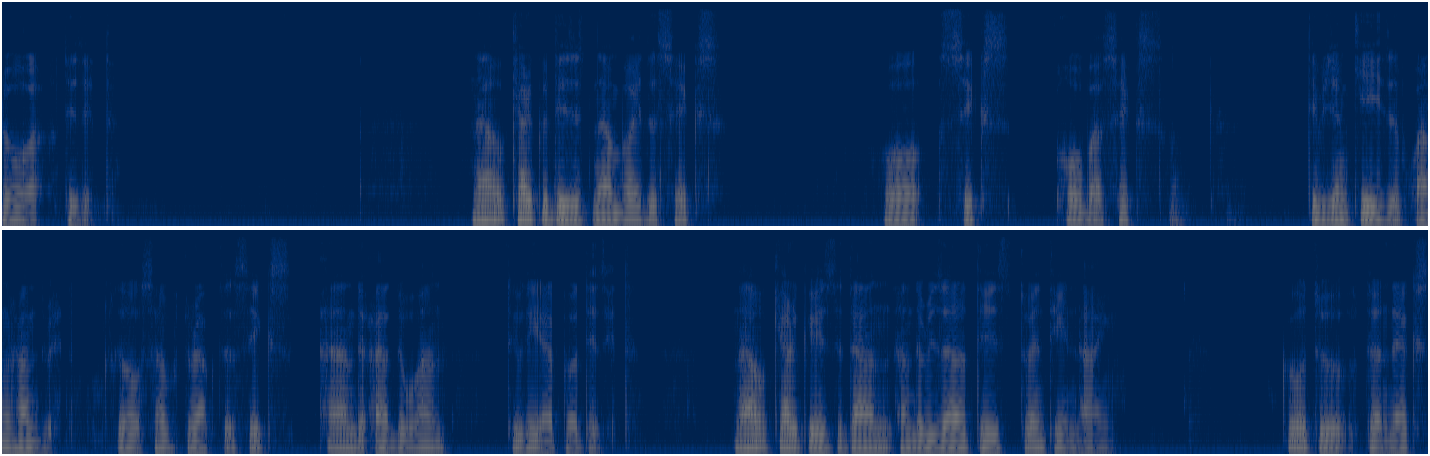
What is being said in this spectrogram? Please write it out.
lower digit. Now calc digit number is 6 or 6 over 6. Division key is 100 so subtract 6 and add 1 to the upper digit. Now calc is done and the result is 29. Go to the next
